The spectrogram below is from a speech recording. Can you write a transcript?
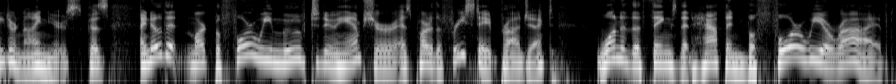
eight or nine years. Because i know that mark before we moved to new hampshire as part of the free state project one of the things that happened before we arrived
